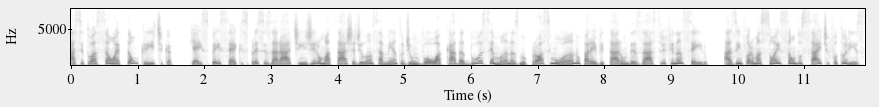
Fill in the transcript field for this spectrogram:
A situação é tão crítica que a SpaceX precisará atingir uma taxa de lançamento de um voo a cada duas semanas no próximo ano para evitar um desastre financeiro. As informações são do site Futuris.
